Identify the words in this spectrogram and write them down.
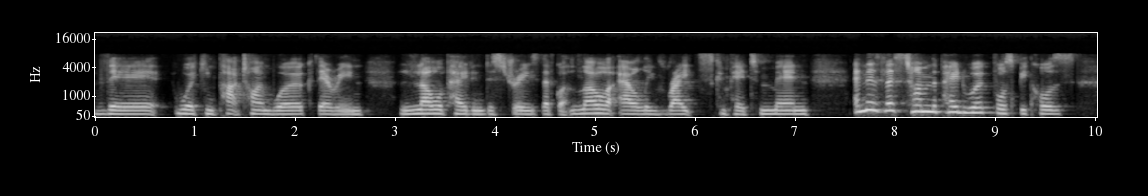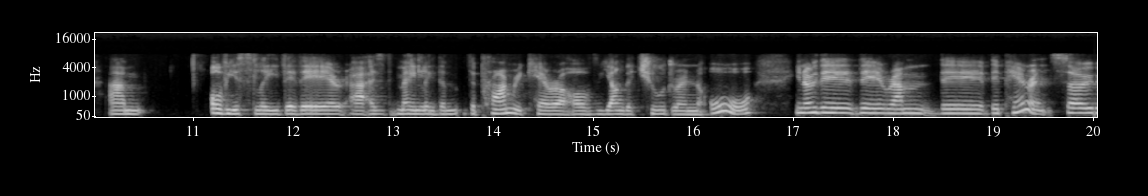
they're working part-time work, they're in lower paid industries, they've got lower hourly rates compared to men, and there's less time in the paid workforce because um, obviously they're there uh, as mainly the, the primary carer of younger children or you know their their um their their parents. So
